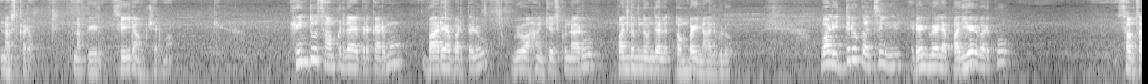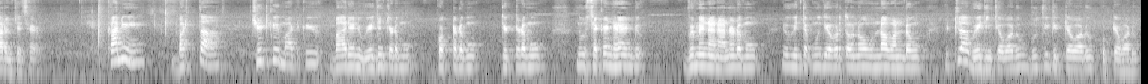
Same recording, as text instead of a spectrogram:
నమస్కారం. నా పేరు శ్రీరామ్ శర్మ. హిందూ సాంప్రదాయ ప్రకారము భార్యాభర్తలు వివాహం చేసుకున్నారు పంతొమ్మిది వందల తొంభై నాలుగులో. వాళ్ళిద్దరూ కలిసి రెండు వేల పదిహేడు వరకు సంసారం చేశారు. కానీ భర్త చీటికి మాటికి భార్యను వేధించడము కొట్టడము తిట్టడము నువ్వు సెకండ్ హ్యాండ్ విమెన్ అని అనడము నువ్వు ఇంతకుముందు ఎవరితోనో ఉన్నావు అనడం ఇట్లా వేధించేవాడు బుద్ధి తిట్టేవాడు కొట్టేవాడు.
